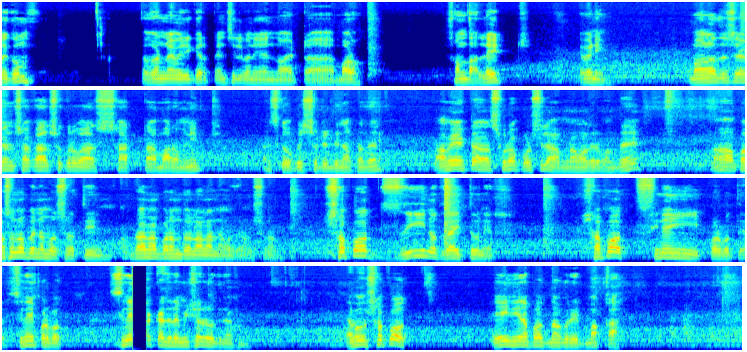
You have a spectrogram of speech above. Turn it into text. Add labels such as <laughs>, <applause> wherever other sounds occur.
আলাইকুম। এখন আমেরিকার পেনসিলভেনিয়ার নয়টা বারো। সন্ধ্যা লেট ইভিনিং বাংলাদেশে এখন সকাল শুক্রবার সাতটা বারো মিনিট। আজকে অফিস ছুটির দিন আপনাদের। আমি একটা সুরা পড়ছিলাম নামাজের মধ্যে। পঁচানব্বই নম্বর সুরা তিন। দয়মা পরমদুল আল্লাহ নামাজ ইসলাম শপথ জিন ও জাইতুনের। শপথ সিনাই পর্বতের, সিনাই পর্বত। কাজের মিশরের অধীন এখন। এবং শপথ এই নিরাপদ নগরীর মক্কা।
